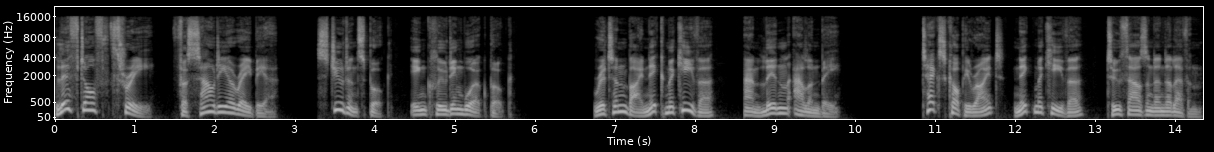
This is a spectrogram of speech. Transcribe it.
Liftoff 3 for Saudi Arabia. Student's book, including workbook. Written by Nick McKeever and Lynn Allenby. Text copyright Nick McKeever, 2011.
